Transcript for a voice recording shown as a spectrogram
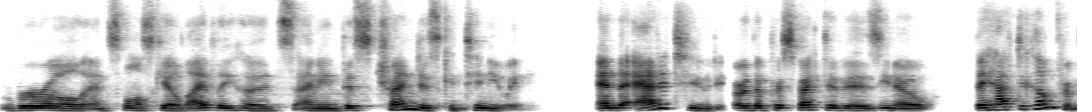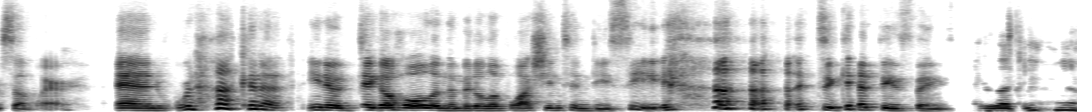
rural and small scale livelihoods. I mean, this trend is continuing. And the attitude or the perspective is, you know, they have to come from somewhere and we're not going to you know dig a hole in the middle of washington d.c to get these things. Exactly yeah.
